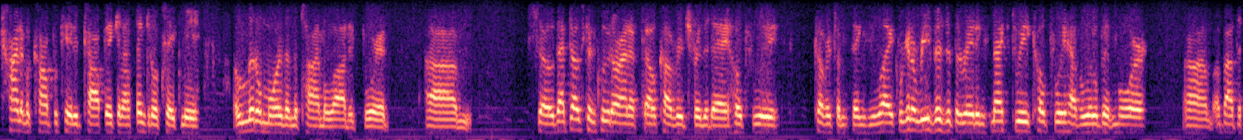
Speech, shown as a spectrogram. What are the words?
kind of a complicated topic, and I think it'll take me a little more than the time allotted for it. Um, so that does conclude our NFL coverage for the day. Hopefully, covered some things you like. We're going to revisit the ratings next week. Hopefully, have a little bit more um, about the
